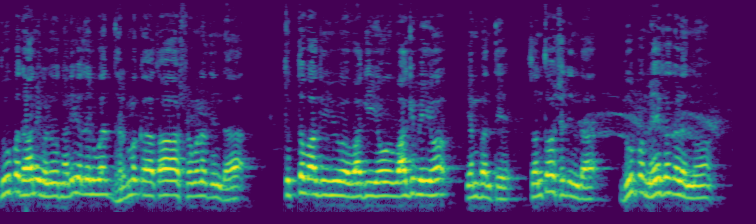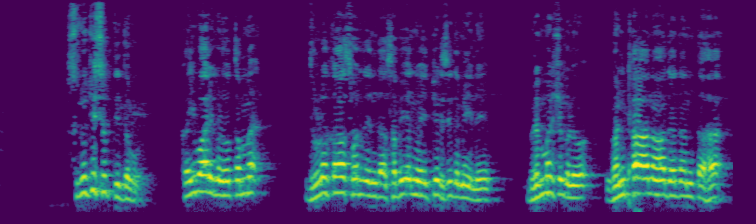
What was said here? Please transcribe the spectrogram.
ಧೂಪದಾನಿಗಳು ನಡೆಯಲಿರುವ ಧರ್ಮಕಥಾಶ್ರವಣದಿಂದ ತೃಪ್ತವಾಗಿಯೋ ವಾಗಿವೆಯೋ ಎಂಬಂತೆ ಸಂತೋಷದಿಂದ ಧೂಪ ಮೇಘಗಳನ್ನು ಸೃಜಿಸುತ್ತಿದ್ದವು. ಕೈವಾರಿಗಳು ತಮ್ಮ ದೃಢತಾಸ್ವರದಿಂದ ಸಭೆಯನ್ನು ಎಚ್ಚರಿಸಿದ ಮೇಲೆ ಬ್ರಹ್ಮರ್ಷಿಗಳು ಘಂಠಾನಾದದಂತಹ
